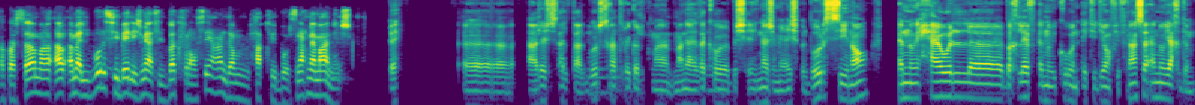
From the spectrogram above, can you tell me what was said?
ابار ما أما البورس في بالي جماعة الباك فرونسي عندهم الحق في البورس نحن ما عندناش. آه علاش سألت على البورس؟ خاطر يقول لك معناها هذاك هو باش ينجم يعيش بالبورس سينو إنه يحاول آه، بخلاف إنه يكون اتيديون في فرنسا إنه يخدم.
